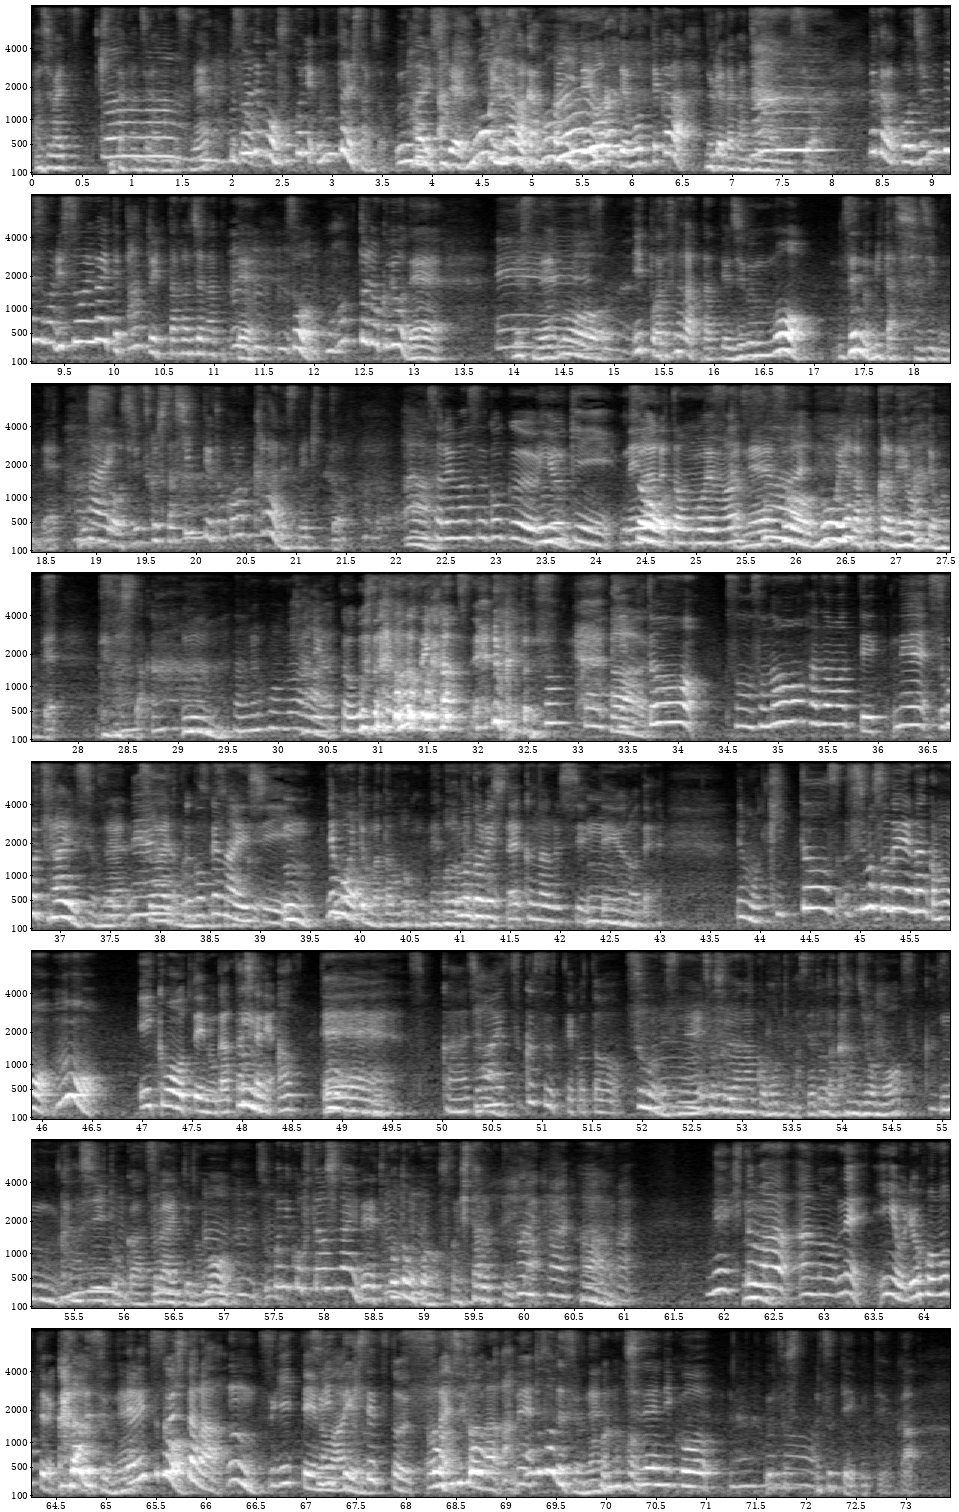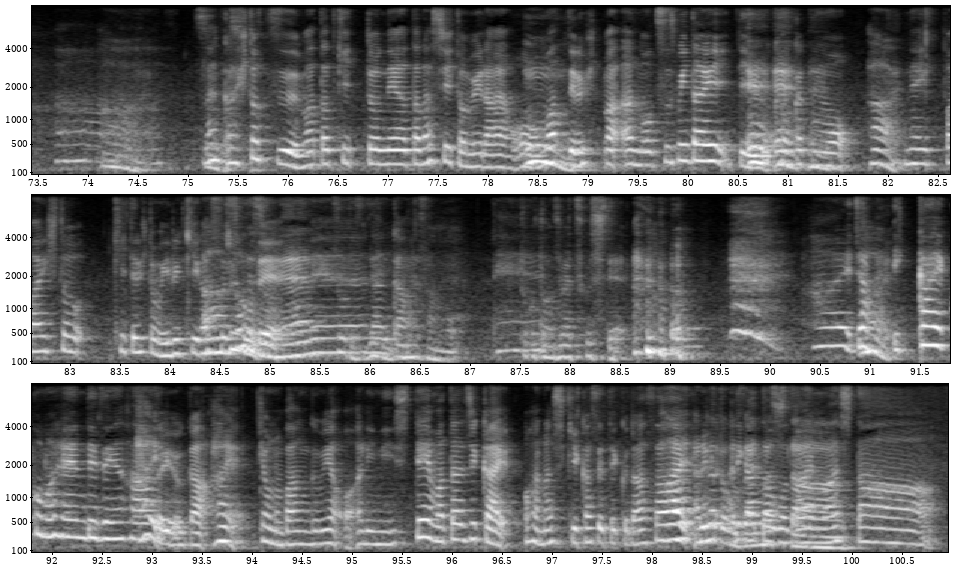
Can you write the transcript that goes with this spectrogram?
味わい切った感じがあるんですね。でそれでもうそこにうんざりしたんですよ。うんざりして、はいあもう嫌だもういい出ようって思ってから抜けた感じがあるんですよだからこう自分でその理想を描いてパンといった感じじゃなくて、そうもう本当に臆病でですね、えーもそう一歩が出せなかったっていう自分も全部見たし自分で、はい。でそう知り尽くしたしっていうところからですねきっと。あーはい。それはすごく勇気に、なると思います。ね、はい。そう。もう嫌だここから出ようって思って出ました。うん。なるほど、はい。ありがとうございますって感じで。よかったです。そっか、はい。きっと、そう、その狭間ってね。すごい辛いですよね。ね辛いと思います。動けないしうん、でも動いてもまた戻,、ね、戻戻りした。てくなるしっていうので。でも、きっと、私もそれ、なんかもう、も行こうっていうのが確かにあって、えそっか味わい尽くすってこと。を、そうですね、うん。そうそれはなんか思ってますね。どんな感情も。うん、悲しいとか辛いっていうのも、うんうんうんそこにこう蓋をしないでとことんこうそこに浸るっていうか、はいはいはいははい。ね人は、あのねいいを両方持ってるかそうらですよね。やり尽くしたらそう。うん。次っていうのは季節と同じような。ね本当そうですよね。自然にこう移す移っていくっていうか。なんか一つまたきっとね新しい扉をうん待ってる人、まああの進みたいっていう感覚もはい。ねいっぱい人聞いてる人もいる気がするのでそうですね。なんか皆さんもね。とことん味わい尽くして。は いじゃあはい。一回この辺で前半というか、はい。今日の番組は終わりにしてまた次回お話聞かせてください。はい。ありがとうございました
